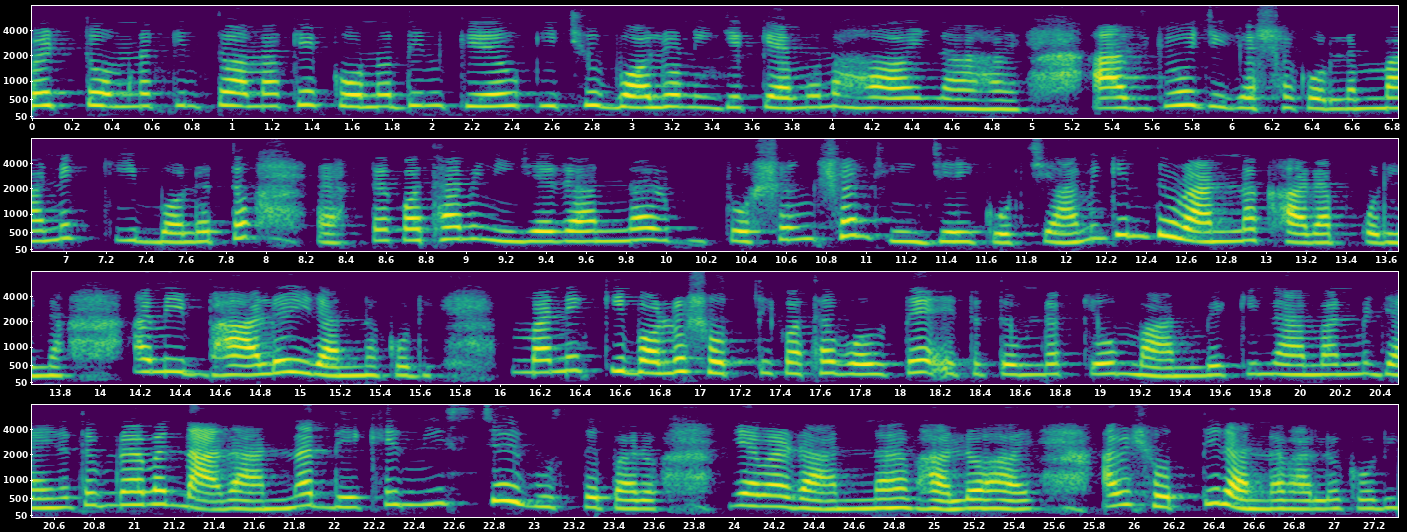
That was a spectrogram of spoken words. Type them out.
বাট তোমরা কিন্তু আমাকে কোনো দিন কেউ কিছু বলনি যে কেমন হয়, না হয়। আজকেও জিজ্ঞাসা করলাম মানে কি বলো তো একটা কথা আমি নিজের রান্নার প্রশংসা নিজেই করছি। আমি কিন্তু রান্না খারাপ করি না, আমি ভালোই রান্না করি। মানে কি বলো, সত্যি কথা বলতে এটা তোমরা কেউ মানবে কি না মানবে জানি না। তোমরা আমার না, রান্না দেখে নিশ্চয়ই বুঝতে পারো। যে আমার রান্না ভালো হয়, আমি সত্যি রান্না ভালো করি,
